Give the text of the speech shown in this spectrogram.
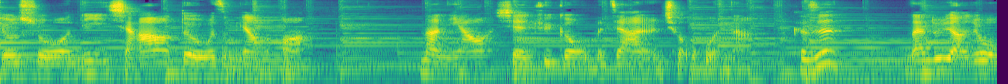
就说你想要对我怎么样的话，那你要先去跟我们家人求婚啊。可是男主角就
